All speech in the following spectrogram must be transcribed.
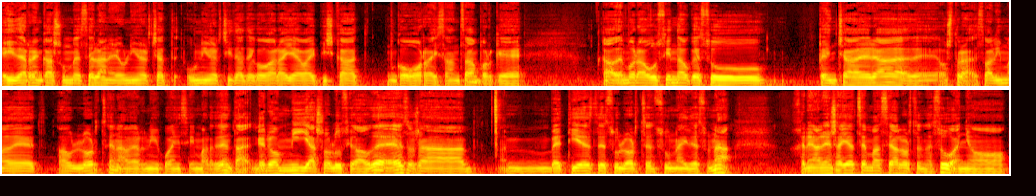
eiderren kasun bezala nire unibertsitat, unibertsitateko garaia bai pixkat gogorra izan zen, porque Gau, denbora guztien daukezu pentsaera, de, ostra, ez balin badet hau lortzen, aber ni guain zein bar den, eta gero mila soluzio daude, ez? Osea, beti ez dezu lortzen zu nahi dezuna. Generalen saiatzen bazea lortzen dezu, baino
